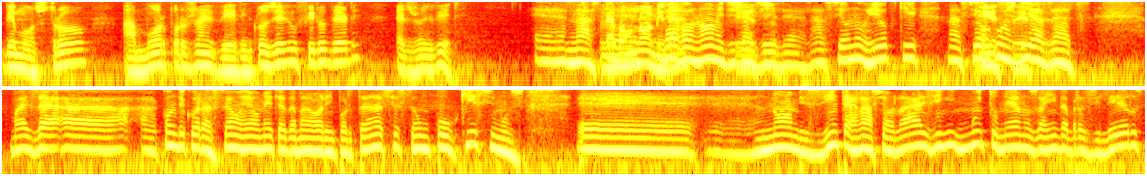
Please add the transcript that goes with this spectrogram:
demonstrou amor por Joinville, inclusive um filho dele é de Joinville. É, leva o é, nome, leva né? Leva o nome de Joinville. É, nasceu no Rio porque nasceu isso, alguns isso, dias antes. Mas a, a, a, condecoração realmente é da maior importância, são pouquíssimos é, é, nomes internacionais e muito menos ainda brasileiros,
